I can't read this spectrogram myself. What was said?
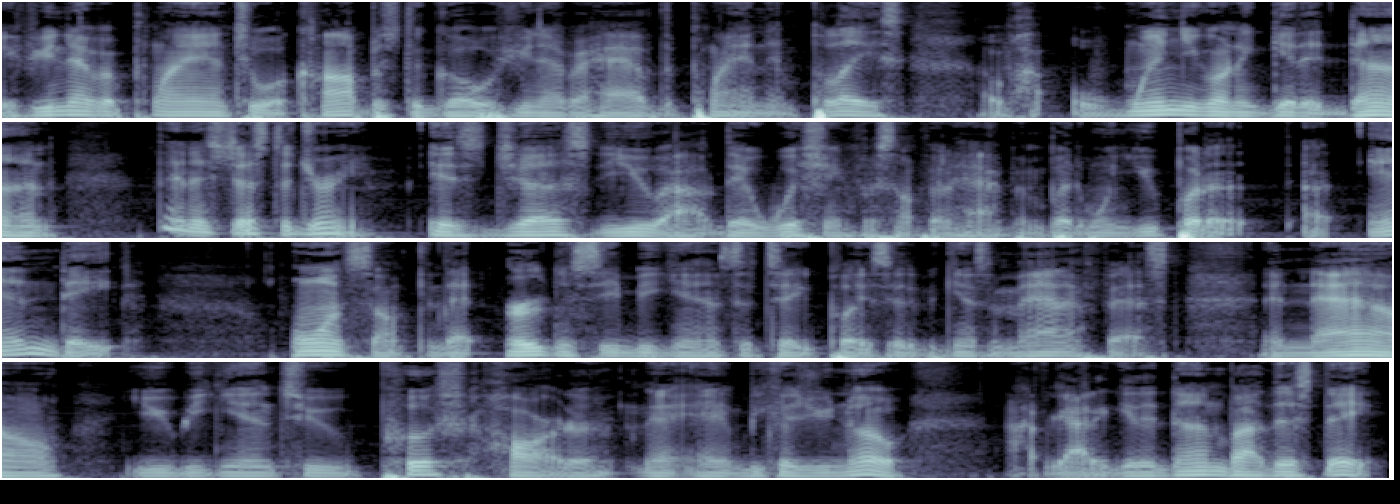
If you never plan to accomplish the goal, if you never have the plan in place of when you're going to get it done, then it's just a dream. It's just you out there wishing for something to happen. But when you put a, a end date on something, that urgency begins to take place. It begins to manifest, and now you begin to push harder, and, and because you know I've got to get it done by this date.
